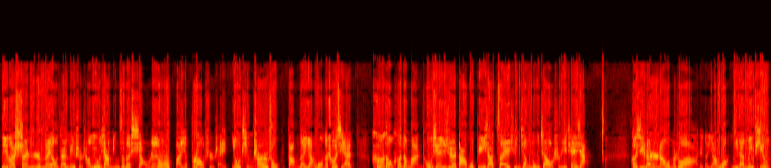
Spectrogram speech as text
一个甚至没有在历史上留下名字的小人物啊，也不知道是谁，又挺身而出，挡在杨广的车前，磕头磕得满头鲜血，大呼陛下再寻江都，将有失去天下。可惜的是呢，我们说啊，这个杨广依然没听，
